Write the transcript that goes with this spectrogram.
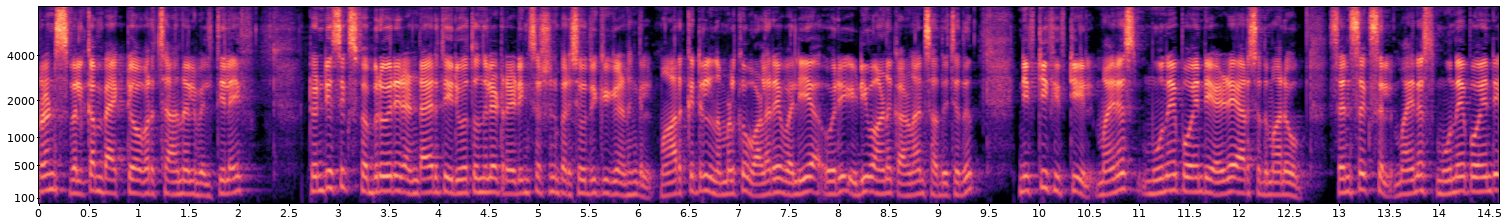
Friends, welcome back to our channel Wealthy Life. Twenty six February രണ്ടായിരത്തി ഇരുപത്തൊന്നിലെ ട്രേഡിംഗ് സെഷൻ പരിശോധിക്കുകയാണെങ്കിൽ മാർക്കറ്റിൽ നമ്മൾക്ക് വളരെ വലിയ ഒരു ഇടിവാണ് കാണാൻ സാധിച്ചത്. നിഫ്റ്റി ഫിഫ്റ്റിയിൽ മൈനസ് മൂന്ന് പോയിന്റ് ഏഴ് ആറ് ശതമാനവും സെൻസെക്സിൽ മൈനസ് മൂന്ന് പോയിന്റ്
